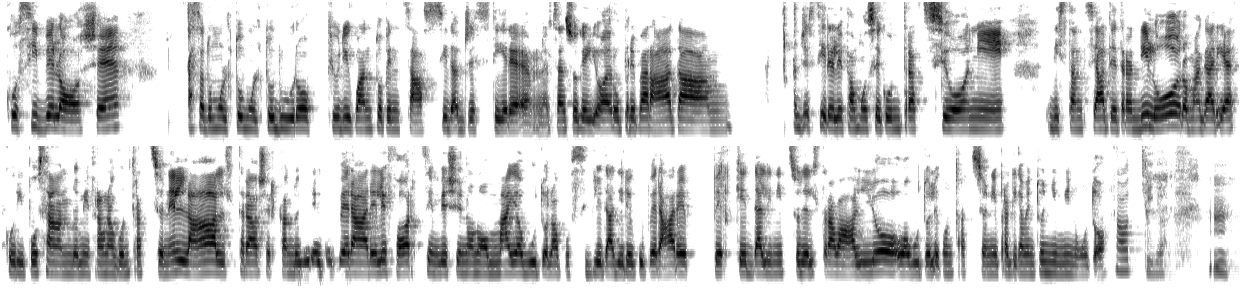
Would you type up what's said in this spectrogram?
così veloce è stato molto molto duro, più di quanto pensassi da gestire, nel senso che io ero preparata a gestire le famose contrazioni distanziate tra di loro, magari ecco riposandomi fra una contrazione e l'altra, cercando di recuperare le forze, invece non ho mai avuto la possibilità di recuperare perché dall'inizio del travaglio ho avuto le contrazioni praticamente ogni minuto. Oddio. Mm.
